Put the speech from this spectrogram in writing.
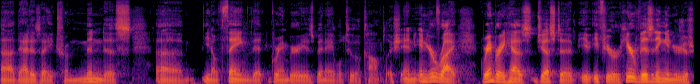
uh, that is a tremendous, uh, you know, thing that Granbury has been able to accomplish. And and you're right, Granbury has just a. If you're here visiting and you're just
